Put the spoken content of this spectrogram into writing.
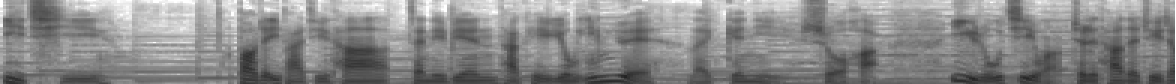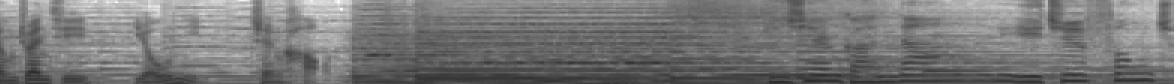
一起抱着一把吉他在那边，他可以用音乐来跟你说话，一如既往。这是他的这张专辑《有你真好》。电线杆那一只风筝，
